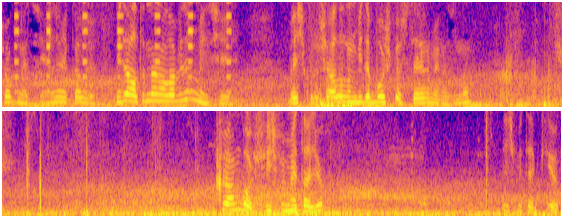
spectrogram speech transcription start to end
Çok net sinyalle yakalıyor. Bir de altından alabilir miyiz şeyi? 5 kuruşa alalım bir de boş gösterelim en azından. Şu an boş. Hiçbir metal yok. Hiçbir tepki yok.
